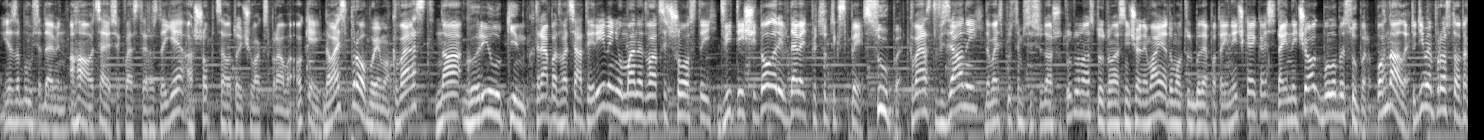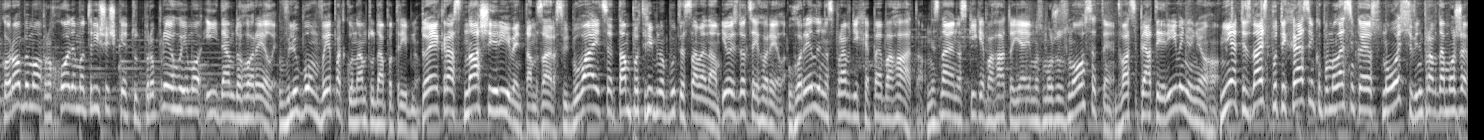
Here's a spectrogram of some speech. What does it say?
Я забувся, де він. Ага, оце ось квести роздає, а шоп це отой чувак справа. Окей, давай спробуємо. Квест на горілу Кінг. Треба 20 рівень, у мене 26-й. 2000 доларів, 9500 XP. Супер. Квест взяний. Давай спустимося сюди. Що тут у нас? Тут у нас нічого немає. Я думав, тут буде потайничка якась. Тайничок було би супер. Погнали. Тоді ми просто отако робимо, проходимо трішечки, тут пропригуємо і йдемо до горили. В будь-якому випадку нам туди потрібно. То якраз наш рівень там зараз відбувається. Там потрібно бути саме нам. І ось до цей горила. У горили насправді хп багато. Не знаю наскільки багато я йому зможу зносити. 25 рівень у нього. Ні, ти знаєш, потихесенько, помалесенько я сносю. Він правда може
